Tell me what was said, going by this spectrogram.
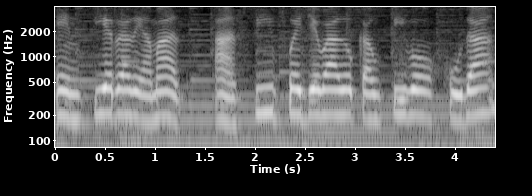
en tierra de Amad. Así fue llevado cautivo Judá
